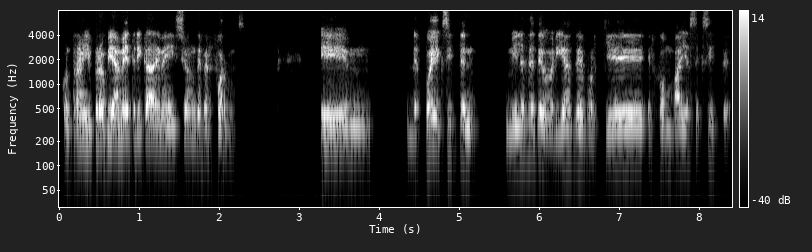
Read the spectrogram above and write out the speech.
contra mi propia métrica de medición de performance. Eh, después existen miles de teorías de por qué el home bias existe.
